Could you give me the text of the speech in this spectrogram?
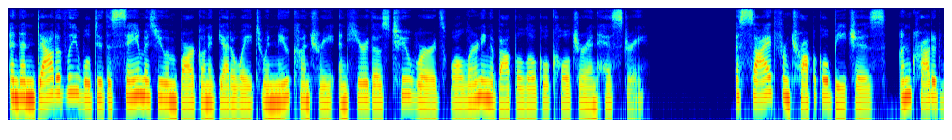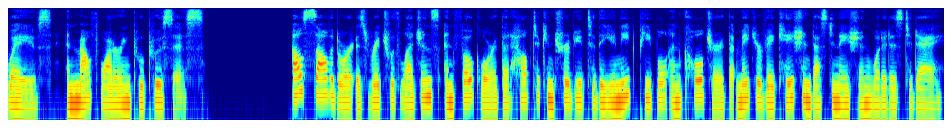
And undoubtedly will do the same as you embark on a getaway to a new country and hear those two words while learning about the local culture and history. Aside from tropical beaches, uncrowded waves, and mouth-watering pupusas, El Salvador is rich with legends and folklore that help to contribute to the unique people and culture that make your vacation destination what it is today.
